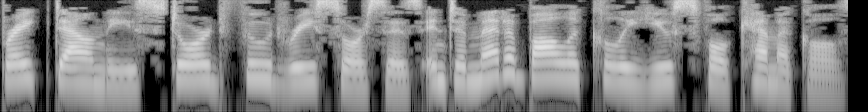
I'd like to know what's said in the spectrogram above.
break down these stored food resources into metabolically useful chemicals.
